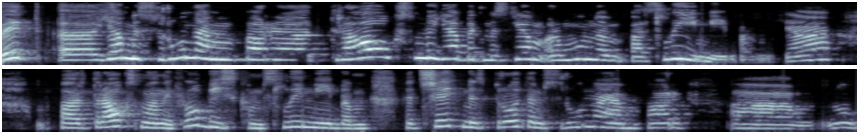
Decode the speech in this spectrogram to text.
Bet, ja mēs runājam par trauksmi, ja, bet mēs jau runājam par slimībām, ja, par trauksmanifobiskām slimībām, tad šeit mēs, protams, runājam par nu,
